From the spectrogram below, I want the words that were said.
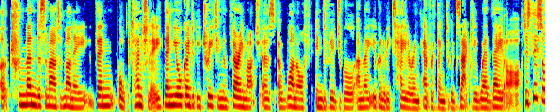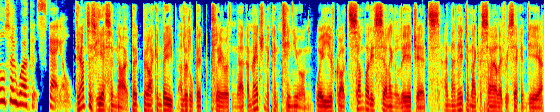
a tremendous amount of money, then, or potentially, then you're going to be treating them very much as a one off individual and they, you're going to be tailoring everything to exactly where they are. Does this also work at scale? The answer is yes and no, but, but I can be a little bit clearer than that. Imagine a continuum where you've got somebody selling Learjets and they need to make a sale every second year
